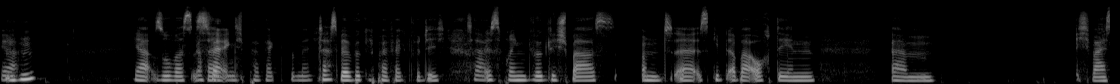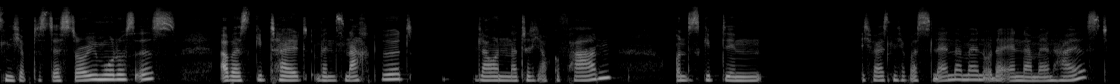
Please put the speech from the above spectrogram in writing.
ja. Mhm. Ja, sowas Das ist wäre halt, eigentlich perfekt für mich. das wäre wirklich perfekt für dich. Tja. Es bringt wirklich Spaß. Und äh, es gibt aber auch den, ähm, ich weiß nicht, ob das der Story-Modus ist, aber es gibt halt, wenn es Nacht wird, lauern natürlich auch Gefahren. Und es gibt den, ich weiß nicht, ob er Slenderman oder Enderman heißt.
